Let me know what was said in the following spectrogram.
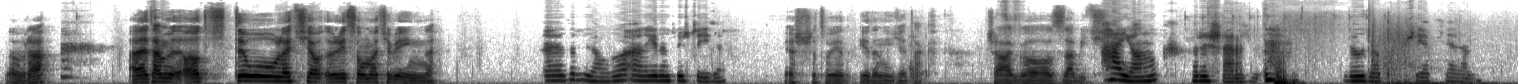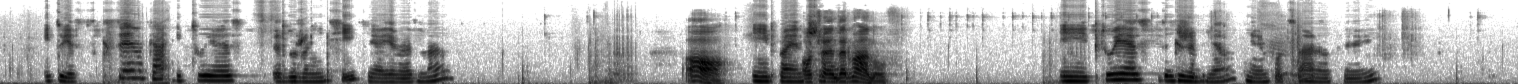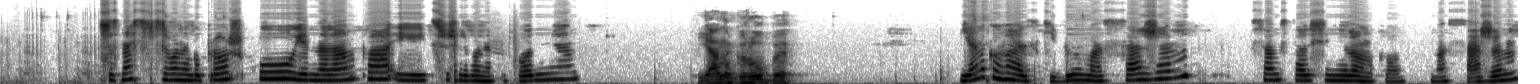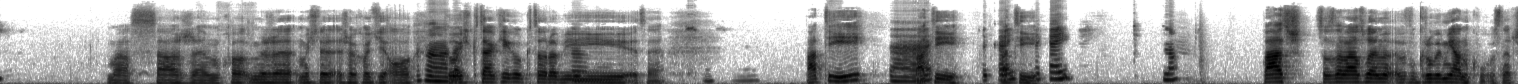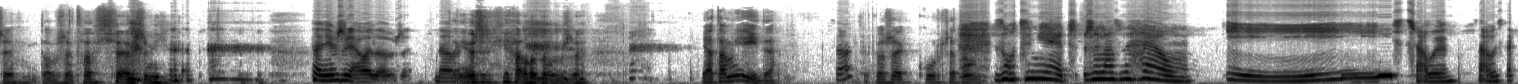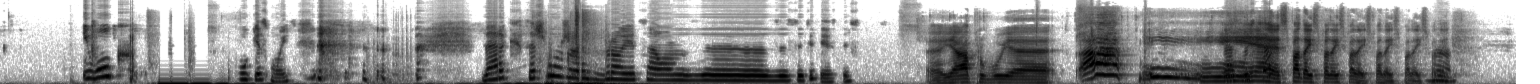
Dobra. Ale tam od tyłu leci, lecą na ciebie inne. E, go, ale jeden tu jeszcze idzie. Jeszcze tu jed, jeden idzie, tak. Trzeba go zabić. Pająk Ryszard. Był dobrym przyjacielem. I tu jest skrzynka, i tu jest e, dużo nici, to ja je wezmę. O, I oczy pajęczyny. Endermanów. I tu jest grzybnia. Nie wiem po co, ale okej. 16 czerwonego proszku, jedna lampa i trzy czerwone pochodnie. Jan Gruby. Jan Kowalski był masażem, sam stał się mielonką. Masażem? Masażem. Cho- że, myślę, że chodzi o Aha, no kogoś takiego, kto robi te. Patty? tak. Patty. Czekaj, Patty. czekaj. Patrz, co znalazłem w grubym Janku. Znaczy, dobrze, to źle brzmi. To nie brzmiało dobrze. To Dobra. nie brzmiało dobrze. Ja tam nie idę. Co? Tylko, że kurczę tam... Złoty miecz, żelazny hełm i strzały. Cały stak. I łuk. Łuk jest mój. Dark, chcesz może zbroję całą z... z, z... Gdzie ty jesteś? E, ja próbuję... A! Nie, nie, nie, nie, nie, nie, spadaj, spadaj, spadaj, spadaj, spadaj, spadaj. No.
